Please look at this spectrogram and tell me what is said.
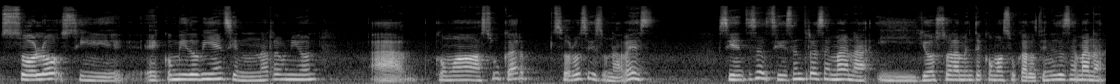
solo si he comido bien, si en una reunión ah, como azúcar, solo si es una vez si, es entre semana y yo solamente como azúcar los fines de semana,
